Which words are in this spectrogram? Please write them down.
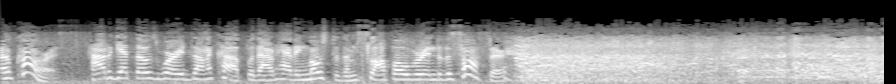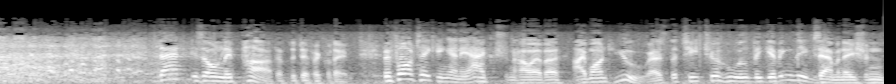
Of course. How to get those words on a cup without having most of them slop over into the saucer. That is only part of the difficulty. Before taking any action, however, I want you, as the teacher who will be giving the examination,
